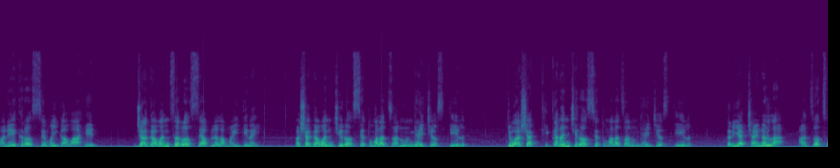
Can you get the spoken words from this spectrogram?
अनेक रहस्यमयी गावं आहेत ज्या गावांचं रहस्य आपल्याला माहिती नाही. अशा गावांची रहस्य तुम्हाला जाणून घ्यायची असतील किंवा अशा ठिकाणांची रहस्य तुम्हाला जाणून घ्यायची असतील तर या चॅनलला आजच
